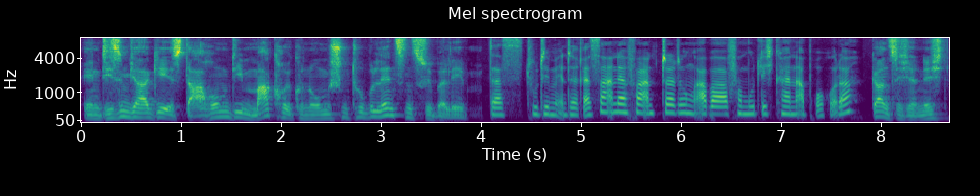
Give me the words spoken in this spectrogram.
in diesem Jahr gehe es darum, die makroökonomischen Turbulenzen zu überleben. Das tut dem Interesse an der Veranstaltung aber vermutlich keinen Abbruch, oder? Ganz sicher nicht.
